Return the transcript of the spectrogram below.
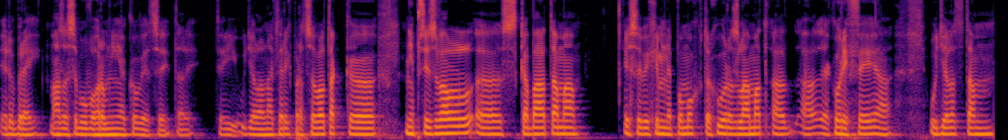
je dobrý, má za sebou ohromné jako věci tady, který udělal, na kterých pracoval, tak uh, mě přizval uh, s kabátama, jestli bych jim nepomohl trochu rozlámat a, a jako riffy a udělat tam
